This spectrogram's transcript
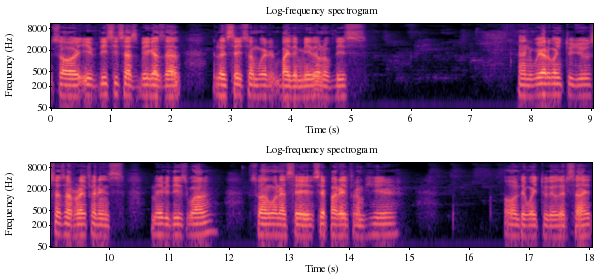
so if this is as big as that let's say somewhere by the middle of this and we are going to use as a reference maybe this one so I'm gonna say separate from here all the way to the other side.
